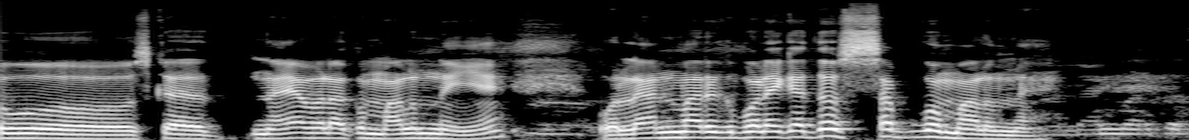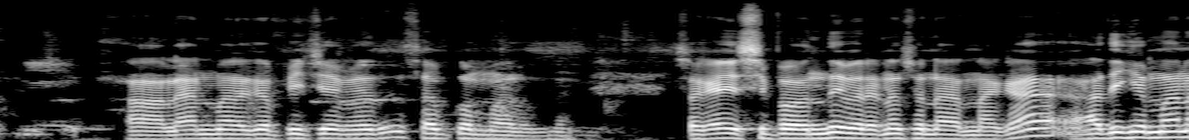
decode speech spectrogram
वो उसका नया वाला को मालूम नहीं है। वो लैंडमार्क बोलेगा तो सबको मालूम है। हाँ லேண்ட்மார்க் பீச்சே மீது சப்கோ மாலும் ஸோ கைஸ் இப்போ வந்து இவர் என்ன சொன்னார்னாக்கா அதிகமான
